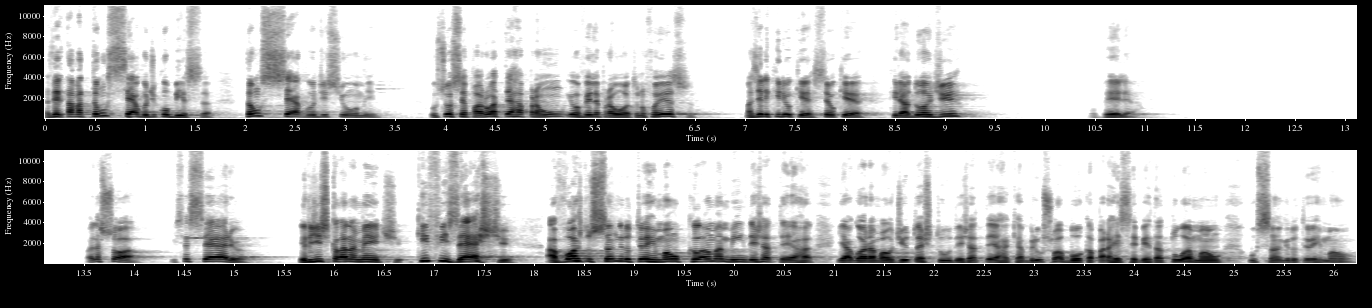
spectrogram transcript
Mas ele estava tão cego de cobiça, tão cego de ciúme. O Senhor separou a terra para um e a ovelha para outro, não foi isso? Mas ele queria o quê? Ser o quê? Criador de ovelha. Olha só, isso é sério. Ele diz claramente: Que fizeste? A voz do sangue do teu irmão clama a mim desde a terra, e agora maldito és tu desde a terra que abriu sua boca para receber da tua mão o sangue do teu irmão.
